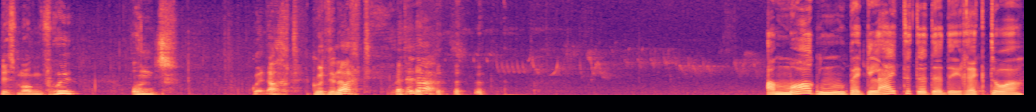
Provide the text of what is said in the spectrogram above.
bis morgen früh und gute Nacht. Gute Nacht. Gute Nacht. Am Morgen begleitete der Direktor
